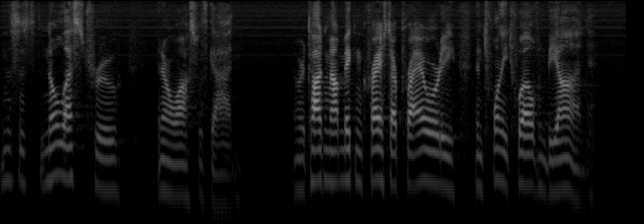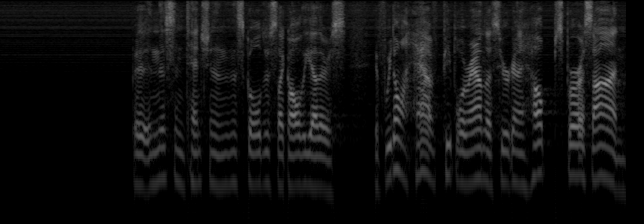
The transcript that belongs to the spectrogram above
And this is no less true in our walks with God. And we're talking about making Christ our priority in 2012 and beyond. But in this intention and this goal, just like all the others, if we don't have people around us who are going to help spur us on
